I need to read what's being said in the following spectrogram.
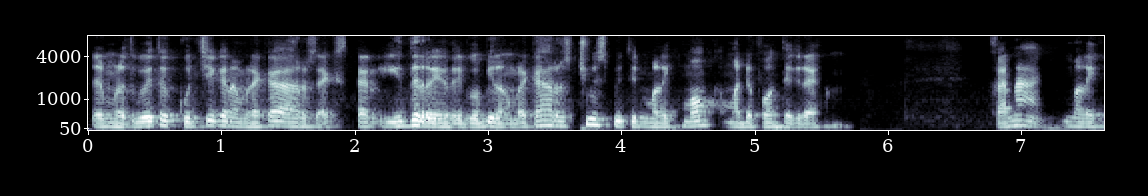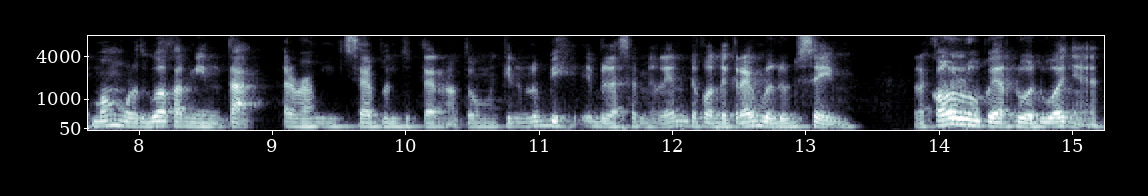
Dan menurut gue itu kunci karena mereka harus extend either yang tadi gue bilang, mereka harus choose between Malik Monk sama Devontae Graham. Karena Malik Monk menurut gue akan minta around 7 to 10 atau mungkin lebih belasan miliar, Devontae Graham will do the same. Nah, kalau hmm. lu bayar dua-duanya,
